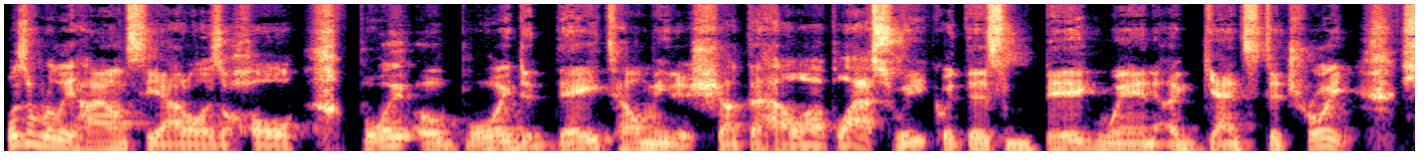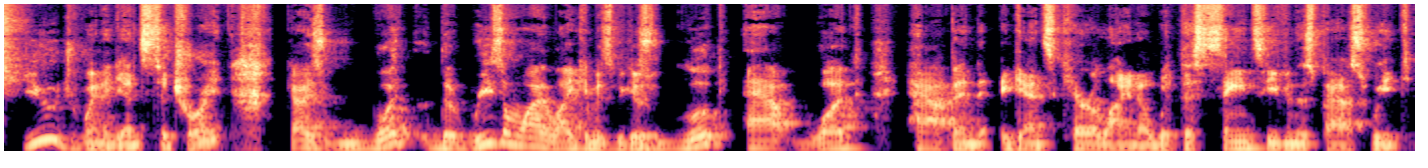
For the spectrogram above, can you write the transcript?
Wasn't really high on Seattle as a whole. Boy, oh boy, did they tell me to shut the hell up last week with this big win against Detroit. Huge win against Detroit. Guys, what the reason why I like him is because look at what happened against Carolina with the Saints even this past week.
